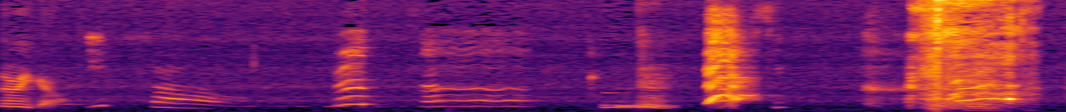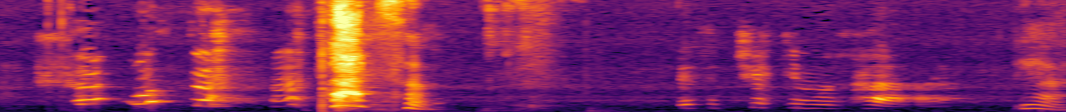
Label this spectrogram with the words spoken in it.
There we go. What the Pizza. It's a chicken with hair. Yeah.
